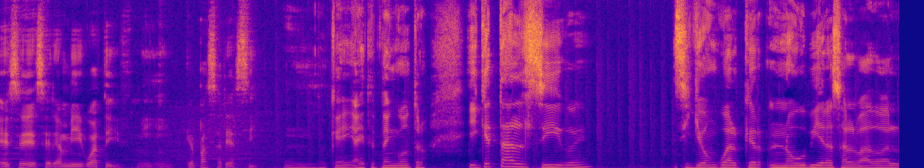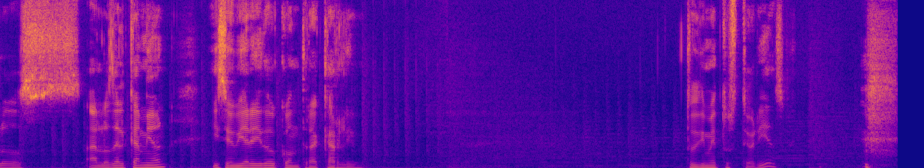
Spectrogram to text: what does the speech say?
ese sería mi what if, mi ¿qué pasaría si? Mm, ok, ahí te tengo otro. ¿Y qué tal si, güey? Si John Walker no hubiera salvado a los a los del camión y se hubiera ido contra Carly. güey? Tú dime tus teorías. güey.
